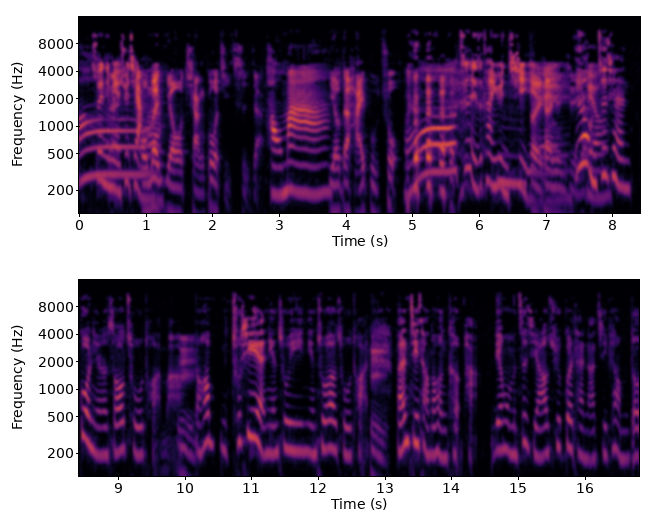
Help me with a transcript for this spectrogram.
哦，所以你们也去抢？我们有抢过几次这样，好吗？有的还不错哦，这也是看运气，对，看运气。因为我们之前过年的时候出团嘛，嗯，然后除夕夜、年初一、年初二出团，嗯，反正机场都很可怕，连我们自己要去柜台拿机票，我们都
